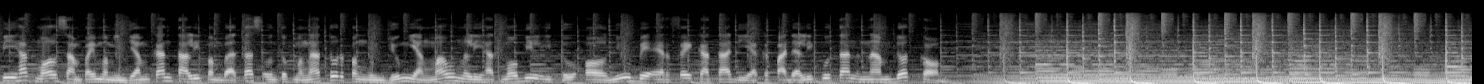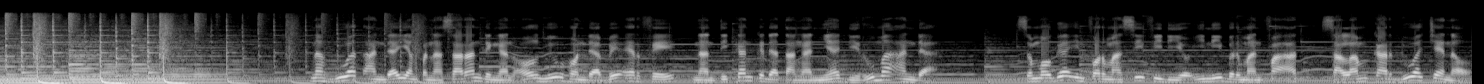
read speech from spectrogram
pihak mall sampai meminjamkan tali pembatas untuk mengatur pengunjung yang mau melihat mobil itu, all new BRV kata dia kepada liputan6.com. Nah buat Anda yang penasaran dengan all new Honda BRV, nantikan kedatangannya di rumah Anda. Semoga informasi video ini bermanfaat, salam Kar 2 Channel.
